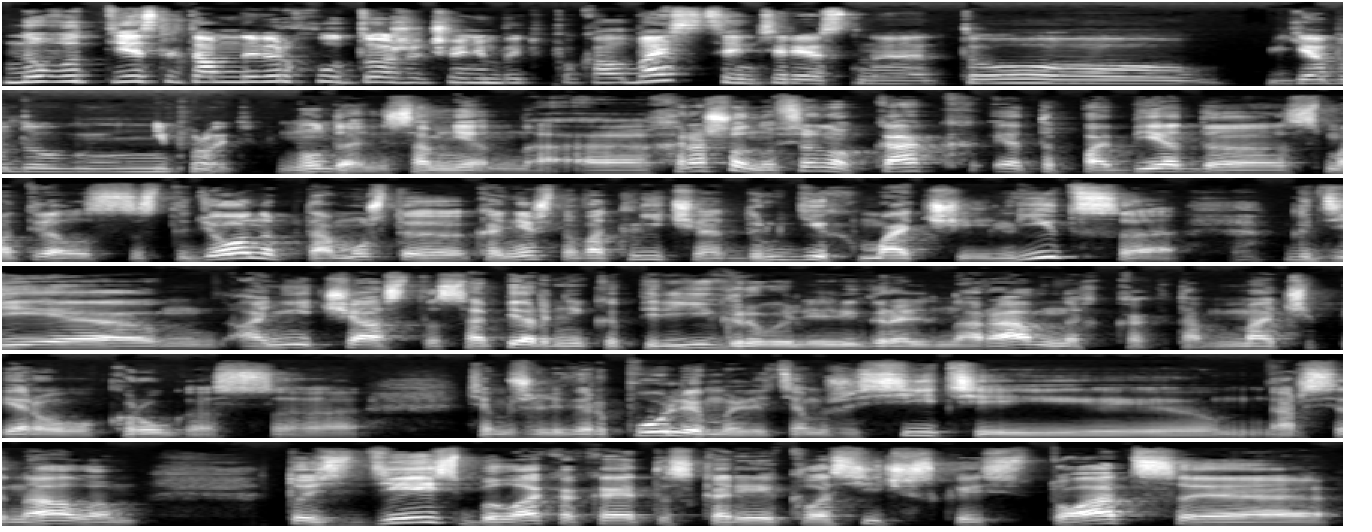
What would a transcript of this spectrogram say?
но вот если там, наверное, наверху тоже что-нибудь поколбасится интересное, то я буду не против. Ну да, несомненно. Э, хорошо, но все равно как эта победа смотрелась со стадиона, потому что, конечно, в отличие от других матчей лица, где они часто соперника переигрывали или играли на равных, как там матчи первого круга с э, тем же Ливерпулем или тем же Сити и Арсеналом, то здесь была какая-то скорее классическая ситуация,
